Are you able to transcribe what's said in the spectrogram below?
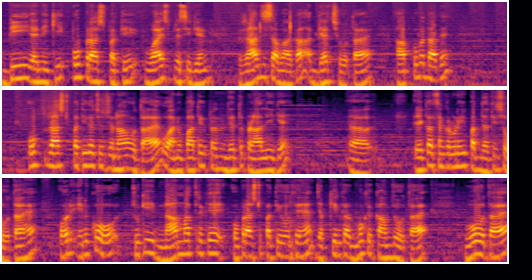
बी, यानी कि उपराष्ट्रपति, वाइस प्रेसिडेंट राज्यसभा का अध्यक्ष होता है। आपको बता दें, उपराष्ट्रपति का जो चुनाव होता है, वो अनुपातिक प्रतिनिधित्व प्रणाली के एकल संक्रमणी पद्धति से होता है और इनको चूँकि नाम मात्र के उपराष्ट्रपति होते हैं जबकि इनका मुख्य काम जो होता है वो होता है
